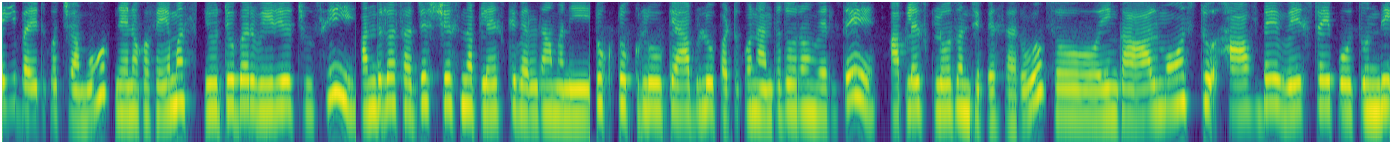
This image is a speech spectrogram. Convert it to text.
అయ్యి బయటకు వచ్చాము నేను ఒక ఫేమస్ యూట్యూబర్ వీడియో చూసి అందులో సజెస్ట్ చేసిన ప్లేస్కి వెళ్దామని టుక్ టుక్లు క్యాబ్లు పట్టుకొని అంత దూరం వెళ్తే ఆ ప్లేస్ క్లోజ్ అని చెప్పేశారు. సో ఇంకా ఆల్మోస్ట్ హాఫ్ డే వేస్ట్ అయిపోతుంది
